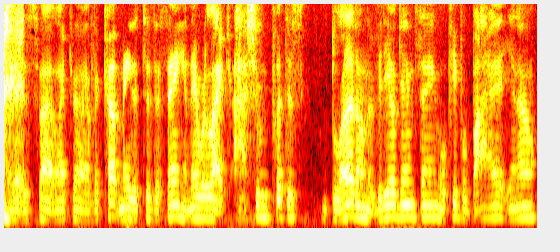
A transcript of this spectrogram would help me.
It's uh, like uh, the cut made it to the thing, and they were like, ah, should we put this blood on the video game thing? Will people buy it? You know,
